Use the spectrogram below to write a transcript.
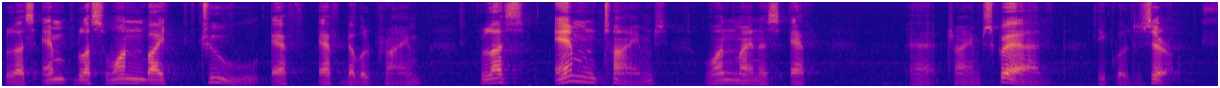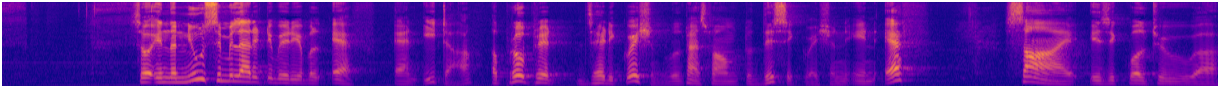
plus m plus 1 by 2 f f double prime plus m times 1 minus f uh, prime squared equal to 0. So, in the new similarity variable f and eta, appropriate z equation will transform to this equation in f psi is equal to uh,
